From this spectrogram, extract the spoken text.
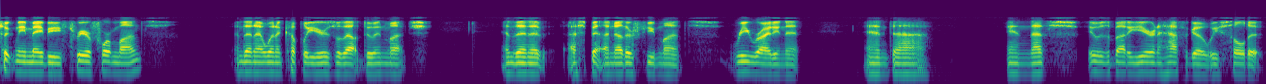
took me maybe three or four months, and then I went a couple of years without doing much, and then it, I spent another few months rewriting it, and uh, and that's it was about a year and a half ago we sold it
